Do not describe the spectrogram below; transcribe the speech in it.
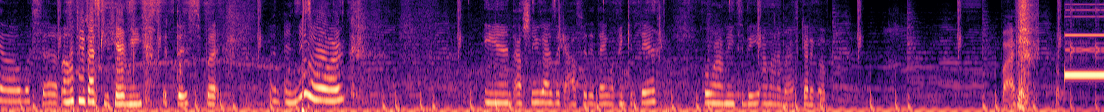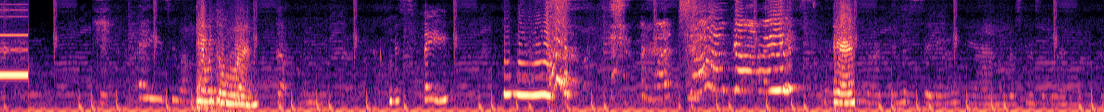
yo, what's up? I hope you guys can hear me with this, but I'm in New York and I'll show you guys like outfit today when I get there or where I need to be. I'm out of breath, gotta go. Bye. Hey, YouTube. I'm Here with the one. Miss Faith. What's up, guys? Here. We're in the city, and we're just gonna take you guys around for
